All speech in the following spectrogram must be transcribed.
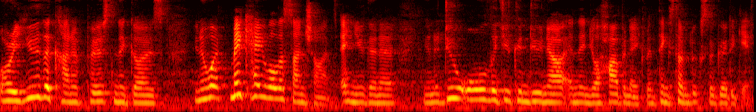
Or are you the kind of person that goes, you know what, make hay while the sun shines, and you're gonna you're gonna do all that you can do now, and then you'll hibernate when things don't look so good again,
